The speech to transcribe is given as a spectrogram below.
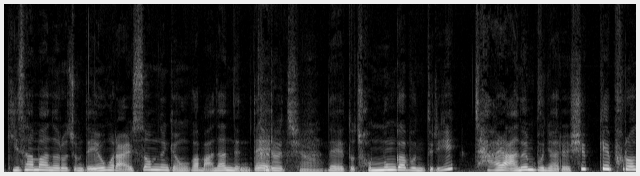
기사만으로 좀 내용을 알 수 없는 경우가 많았는데 그렇죠. 네, 또 전문가분들이 잘 아는 분야를 쉽게 풀어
